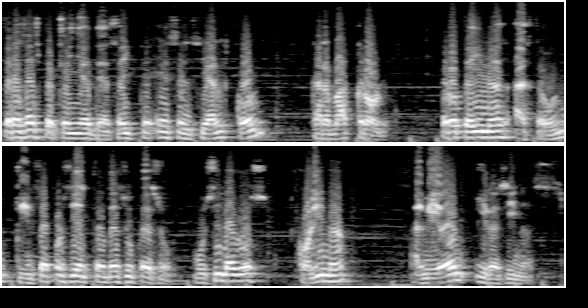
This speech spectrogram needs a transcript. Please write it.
trazas pequeñas de aceite esencial con carbacrol, proteínas hasta un 15% de su peso, mucílagos, colina, almidón y resinas.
